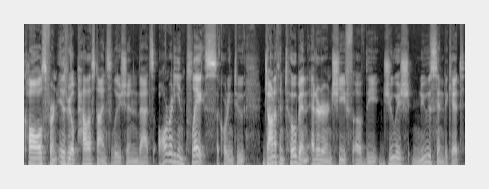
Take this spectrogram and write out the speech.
Calls for an Israel Palestine solution that's already in place, according to Jonathan Tobin, editor in chief of the Jewish News Syndicate,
